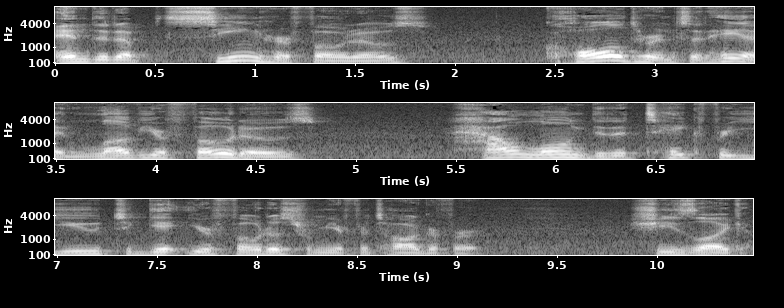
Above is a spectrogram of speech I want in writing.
ended up seeing her photos, called her and said, "Hey, I love your photos." how long did it take for you to get your photos from your photographer? She's like,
